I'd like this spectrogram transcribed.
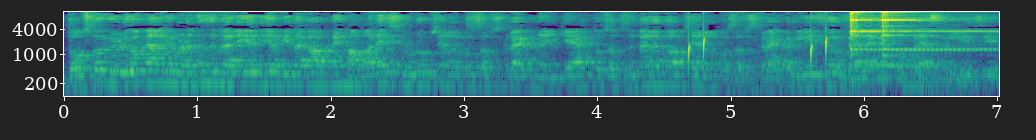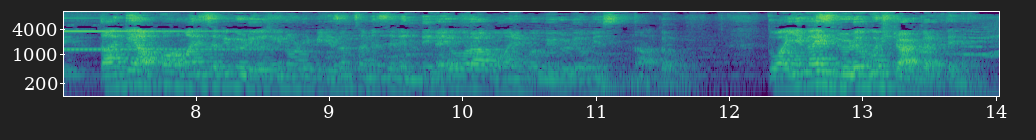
दोस्तों, वीडियो में आगे बढ़ने से पहले यदि अभी तक आपने हमारे इस यूट्यूब चैनल को सब्सक्राइब नहीं किया है तो सबसे पहले तो आप चैनल को सब्सक्राइब कर लीजिए और बेल आइकन को प्रेस कर लीजिए, ताकि आपको हमारी सभी वीडियोस की नोटिफिकेशन समय से मिलती रहे और आप हमारी कोई भी वीडियो मिस ना करो। तो आइएगा इस वीडियो को स्टार्ट करते हैं।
